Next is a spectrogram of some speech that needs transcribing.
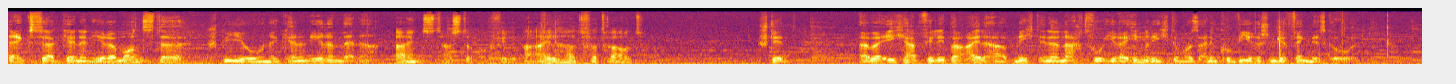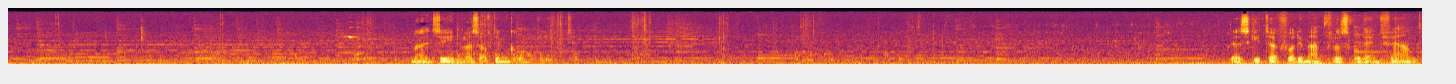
Hexer kennen ihre Monster, Spione kennen ihre Männer. Einst hast du auch Philippa Eilhart vertraut. Stimmt. Aber ich habe Philippa Eilhart nicht in der Nacht vor ihrer Hinrichtung aus einem kuvirischen Gefängnis geholt. Mal sehen, was auf dem Grund liegt. Das Gitter vor dem Abfluss wurde entfernt.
